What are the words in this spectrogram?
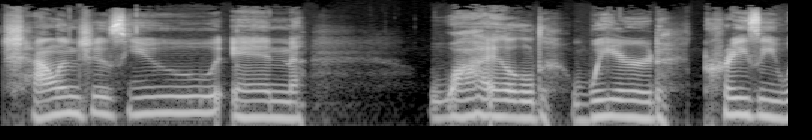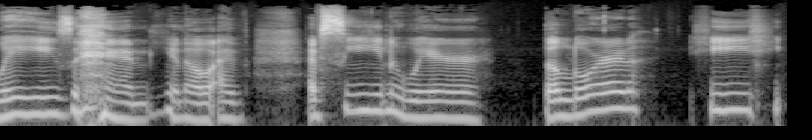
challenges you in wild, weird, crazy ways and you know, I've I've seen where the Lord he he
